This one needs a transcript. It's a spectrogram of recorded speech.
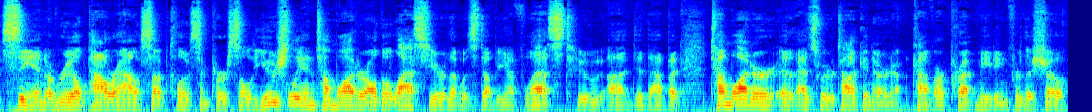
seeing a real powerhouse up close and personal, usually in Tumwater, although last year that was WF West who uh, did that. But Tumwater, as we were talking in kind of our prep meeting for the show,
